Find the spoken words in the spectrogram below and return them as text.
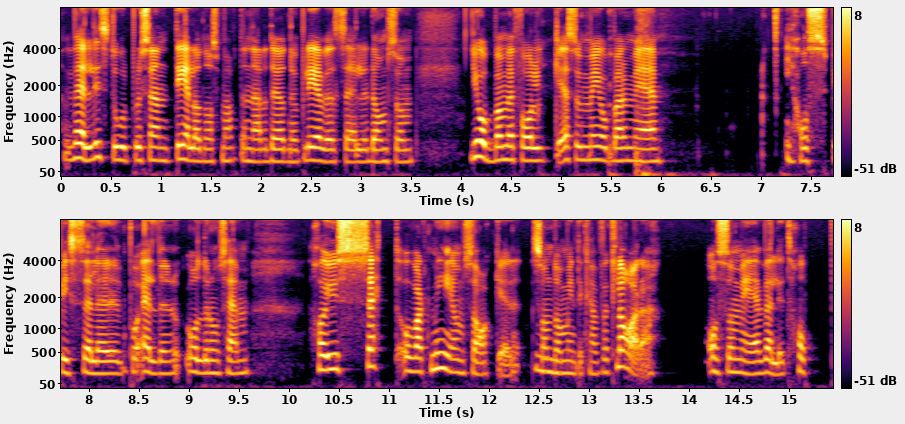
väldigt stor procentdel av de som har haft en nära döden upplevelse eller de som jobbar med folk, alltså man jobbar med i hospice eller på äldre, ålderdomshem har ju sett och varit med om saker som Mm. de inte kan förklara och som är väldigt hopp,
